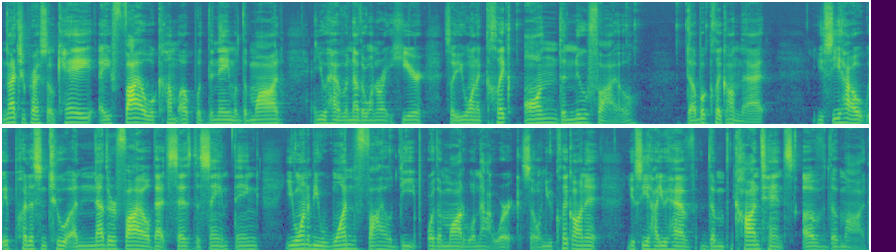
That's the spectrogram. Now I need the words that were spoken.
Now that you press OK, a file will come up with the name of the mod and you have another one right here. So you want to click on the new file, double click on that. You see how it put us into another file that says the same thing. You want to be one file deep or the mod will not work. So when you click on it, you see how you have the contents of the mod.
